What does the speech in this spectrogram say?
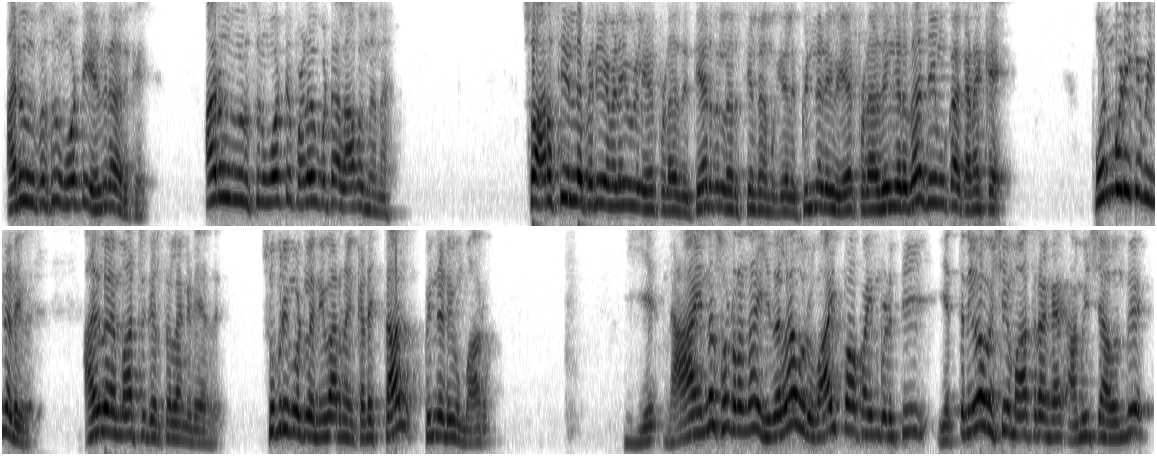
அறுபது பர்சன்ட் ஓட்டு எதிராக இருக்கு. அறுபது பர்சன்ட் ஓட்டு பழகுபட்டா லாபம் தானே? ஸோ அரசியலில் பெரிய விளைவுகள் ஏற்படாது. தேர்தல் அரசியல் நமக்கு இதில் பின்னடைவு ஏற்படாதுங்கிறது தான் திமுக கணக்கே. பொன்முடிக்கு பின்னடைவு. அதில் மாற்று கருத்தெல்லாம் கிடையாது. சுப்ரீம் கோர்ட்டில் நிவாரணம் கிடைத்தால் பின்னடைவு மாறும். ஏ- நான் என்ன சொல்றேன்னா இதெல்லாம் ஒரு வாய்ப்பா பயன்படுத்தி எத்தனையோ விஷயம் மாத்துறாங்க. அமித்ஷா வந்து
